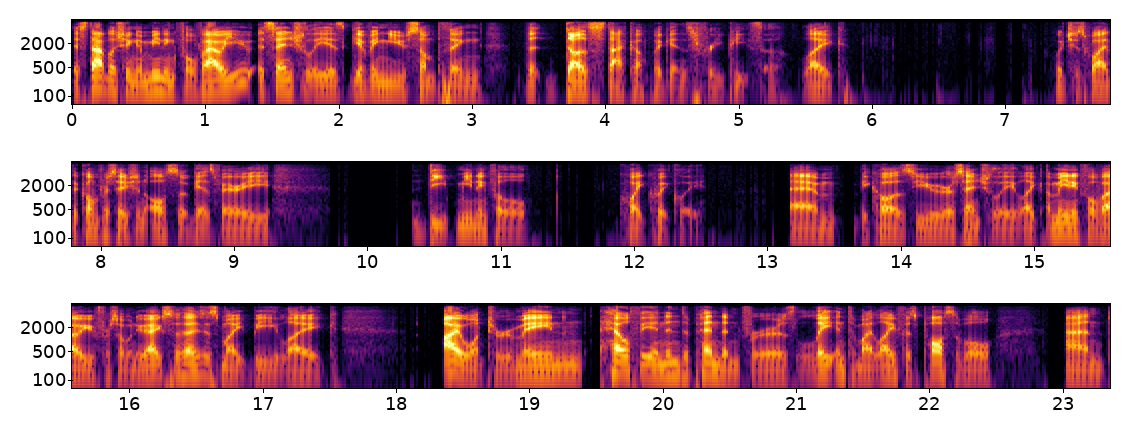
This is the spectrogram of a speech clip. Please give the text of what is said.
establishing a meaningful value essentially is giving you something that does stack up against free pizza. Like which is why the conversation also gets very deep, meaningful quite quickly. um, because you're essentially like a meaningful value for someone who exercises might be like, I want to remain healthy and independent for as late into my life as possible, and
